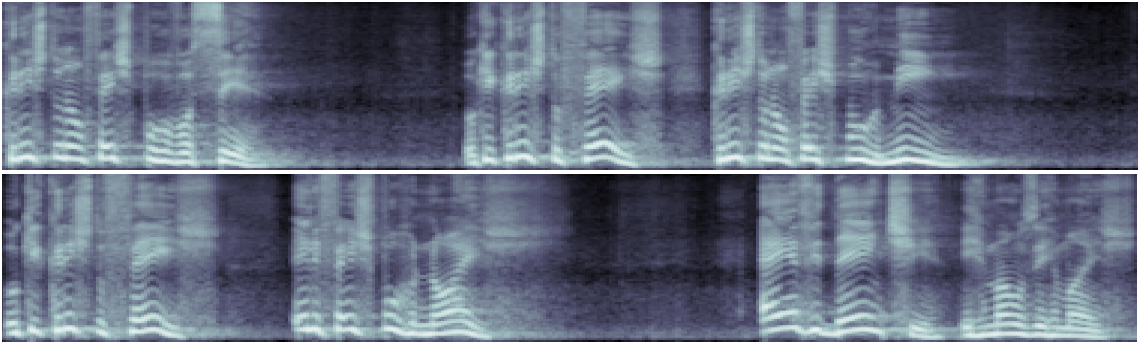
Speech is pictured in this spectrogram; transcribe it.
Cristo não fez por você. O que Cristo fez, Cristo não fez por mim. O que Cristo fez, Ele fez por nós. É evidente, irmãos e irmãs,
